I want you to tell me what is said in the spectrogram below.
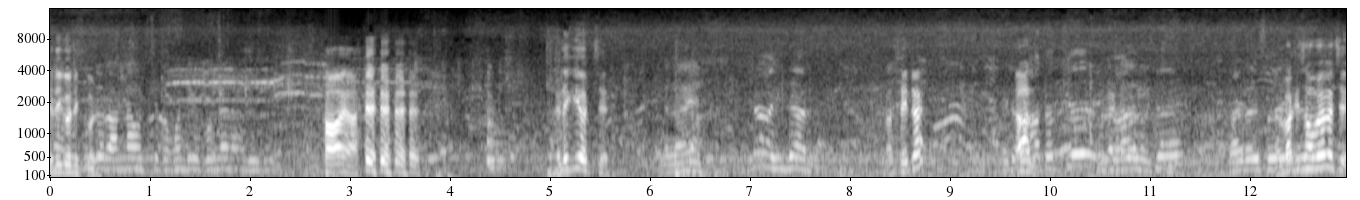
এদিক ওদিক করে। রান্না হচ্ছে তখন থেকে বললে না হয় হয়। এটা কি হচ্ছে? আর সেটা ডাল। আর বাকি সব হয়ে গেছে?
